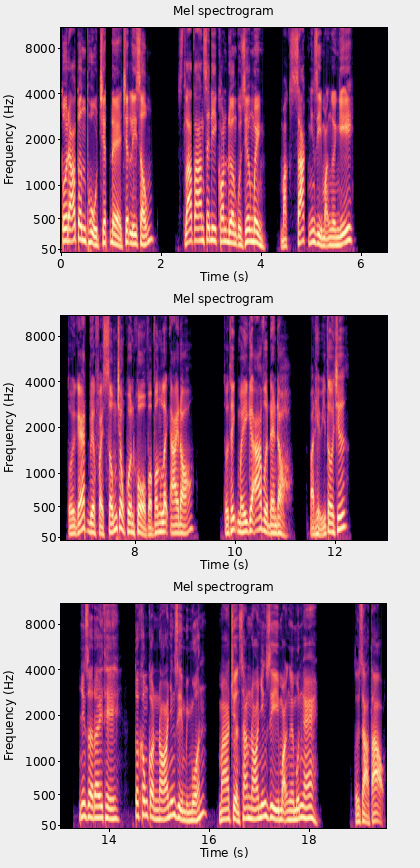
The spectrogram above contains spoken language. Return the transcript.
tôi đã tuân thủ triệt để triết lý sống. Slatan sẽ đi con đường của riêng mình, mặc xác những gì mọi người nghĩ. Tôi ghét việc phải sống trong khuôn khổ và vâng lệnh ai đó. Tôi thích mấy gã vượt đèn đỏ. Bạn hiểu ý tôi chứ? Nhưng giờ đây thì tôi không còn nói những gì mình muốn, mà chuyển sang nói những gì mọi người muốn nghe. Tôi giả tạo,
